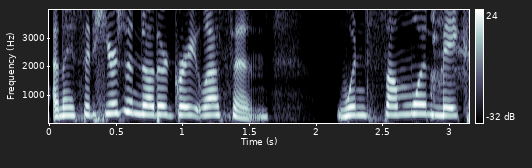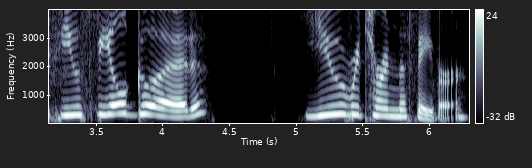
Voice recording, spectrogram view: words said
And I said, Here's another great lesson. When someone makes you feel good, you return the favor.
